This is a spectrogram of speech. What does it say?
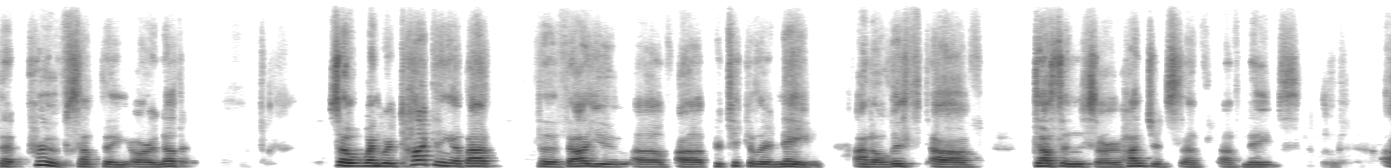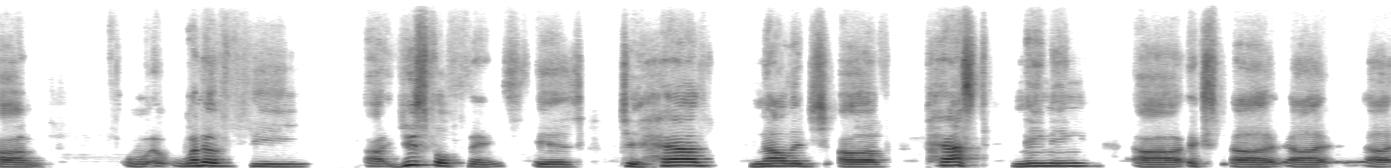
that prove something or another. So when we're talking about the value of a particular name on a list of dozens or hundreds of, of names, um, one of the uh, useful things is to have knowledge of past naming uh, ex- uh, uh, uh,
